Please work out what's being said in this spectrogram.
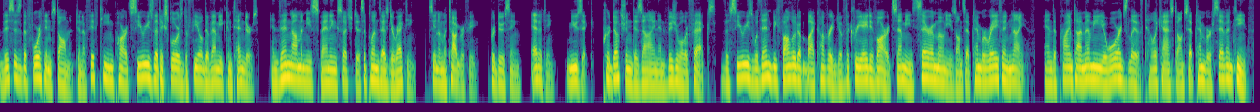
This is the fourth installment in a 15-part series that explores the field of Emmy contenders, and then nominees spanning such disciplines as directing, cinematography, producing, editing, music, production design and visual effects. The series would then be followed up by coverage of the Creative Arts Emmy ceremonies on September 8th and 9th, and the Primetime Emmy Awards live telecast on September 17th.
